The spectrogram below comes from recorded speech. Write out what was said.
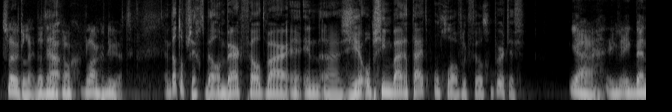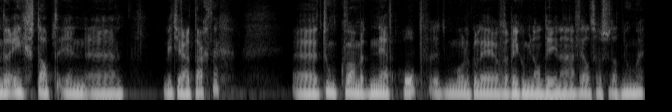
sleutelen. Dat Ja. heeft nog lang geduurd. In dat opzicht wel een werkveld waar in eh, zeer opzienbare tijd ongelooflijk veel gebeurd is. Ja, ik, ik ben er ingestapt in eh mid jaren tachtig. Eh, toen kwam het net op, het moleculaire of recombinant DNA-veld, zoals ze dat noemen.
